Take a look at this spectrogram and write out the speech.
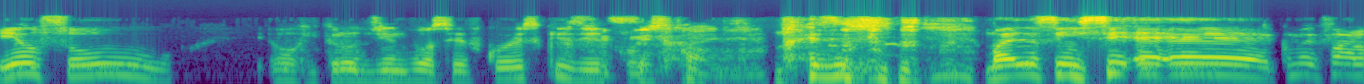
Eu sou oh, introduzindo você ficou esquisito. Ficou estranho. Né? Mas, mas assim, se, é, é, como é que fala?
